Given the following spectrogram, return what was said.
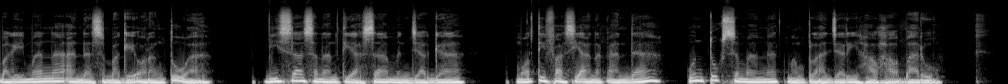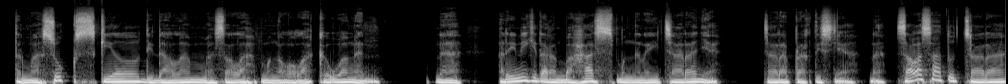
bagaimana Anda sebagai orang tua bisa senantiasa menjaga motivasi anak Anda untuk semangat mempelajari hal-hal baru termasuk skill di dalam masalah mengelola keuangan. Nah, hari ini kita akan bahas mengenai caranya, cara praktisnya. Nah, salah satu cara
